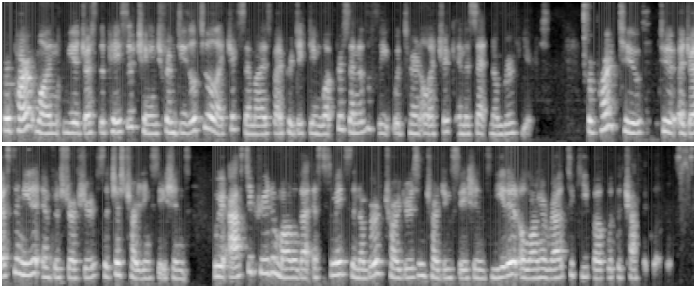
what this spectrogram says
For part one, we addressed the pace of change from diesel to electric semis by predicting what percent of the fleet would turn electric in a set number of years. For part two, to address the needed infrastructure, such as charging stations, we are asked to create a model that estimates the number of chargers and charging stations needed along a route to keep up with the traffic levels.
